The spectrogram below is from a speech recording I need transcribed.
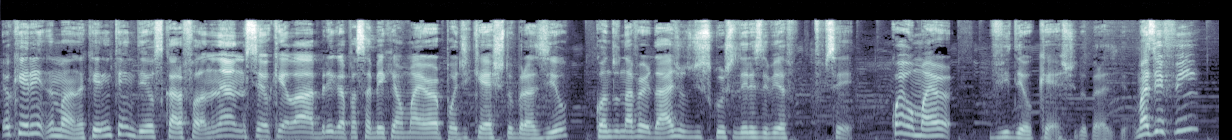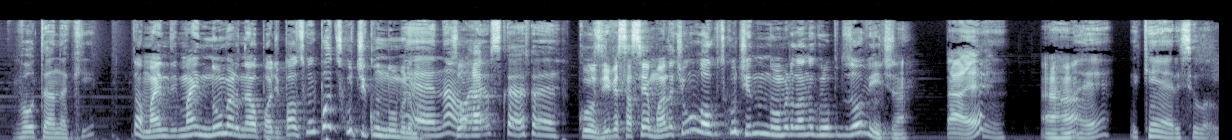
Eu queria, mano, eu queria entender os caras falando, né, não sei o que lá, briga pra saber quem é o maior podcast do Brasil, quando na verdade o discurso deles devia ser qual é o maior videocast do Brasil. Mas enfim, voltando aqui. Então, mas, mas número não é o pode pau. Você não pode discutir com número, É, mano. não, Só- é os caras. É, Inclusive, essa semana tinha um louco discutindo o número lá no grupo dos ouvintes, né? Ah, é? Aham. Ah, é? E quem era esse louco?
